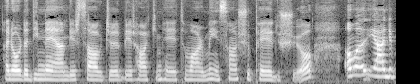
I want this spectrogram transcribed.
hani orada dinleyen bir savcı bir hakim heyeti var mı insan şüpheye düşüyor. Ama yani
